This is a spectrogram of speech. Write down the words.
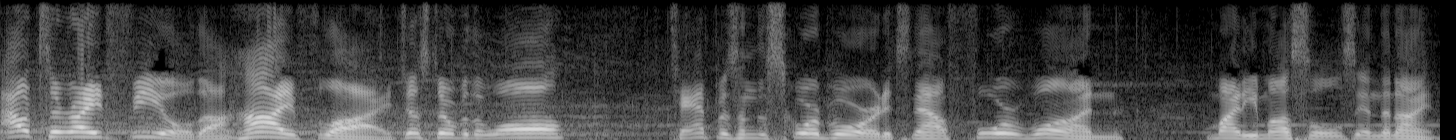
Out to right field. A high fly just over the wall. Tampa's on the scoreboard. It's now 4 1. Mighty Mussels in the ninth.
